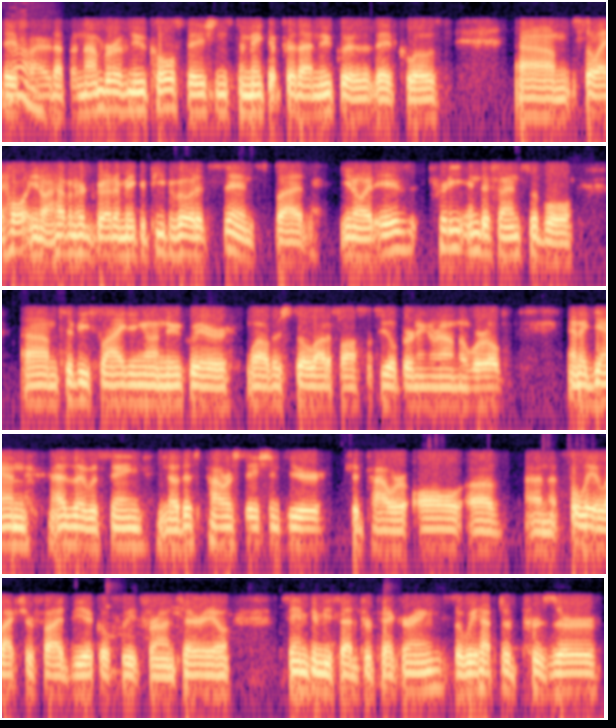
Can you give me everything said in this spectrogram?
they oh. fired up a number of new coal stations to make up for that nuclear that they've closed. Um, so I hope you know I haven't heard Greta make a peep about it since, but you know it is pretty indefensible um, to be flagging on nuclear while there's still a lot of fossil fuel burning around the world. And again, as I was saying, you know, this power station here could power all of a fully electrified vehicle fleet for Ontario. Same can be said for Pickering. So we have to preserve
